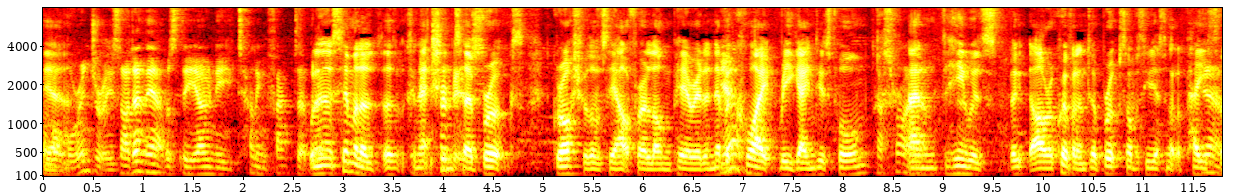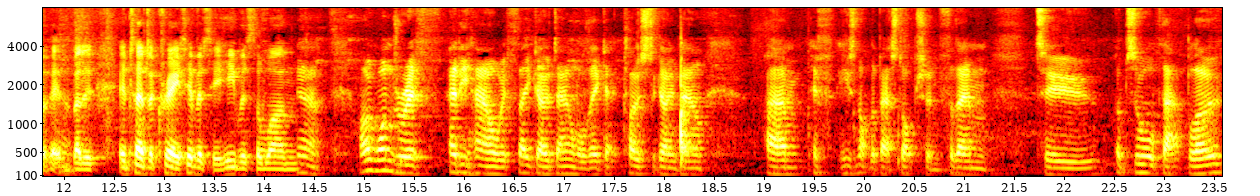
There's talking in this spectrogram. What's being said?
a Yeah. lot more injuries. I don't think that was the only telling factor. Well, in a similar uh, connection to. Brooks, Gross was obviously out for a long period and never Yeah. quite regained his form. That's right, And he was uh, our equivalent of Brooks. Obviously, he hasn't got the pace Yeah, of him, yeah. but in- in terms of creativity, he was the one. Yeah, I wonder if Eddie Howe, if they go down or they get close to going down, um, if he's not the best option for them to absorb that blow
